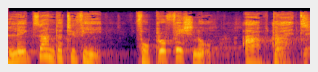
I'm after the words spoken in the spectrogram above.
Alexander TV for professional update.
